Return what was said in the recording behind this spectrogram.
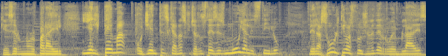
que es un honor para él. Y el tema, oyentes que van a escuchar ustedes, es muy al estilo de las últimas producciones de Rubén Blades,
